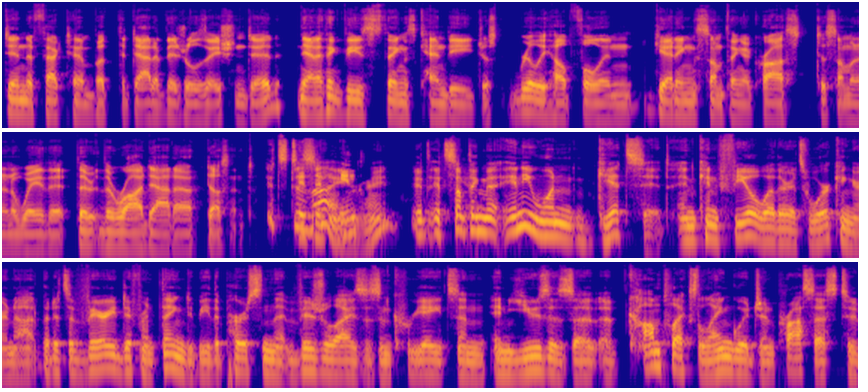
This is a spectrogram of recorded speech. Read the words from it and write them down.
didn't affect him, but the data visualization did. Yeah, and I think these things can be just really helpful in getting something across to someone in a way that the, the raw data doesn't. It's design, in- right? It, it's something that anyone gets it and can feel whether it's working or not, but it's a very different thing to be the person that visualizes and creates and, and uses a, a complex language and process to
